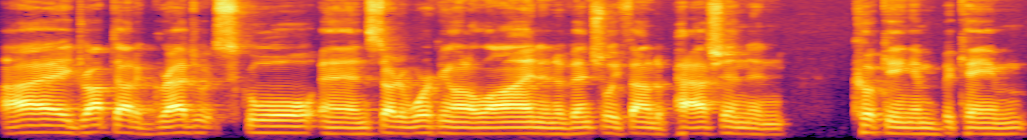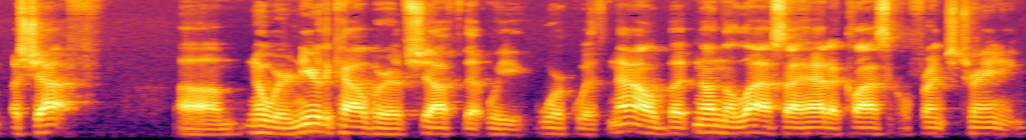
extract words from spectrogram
I dropped out of graduate school and started working on a line and eventually found a passion in cooking and became a chef um, nowhere near the caliber of chef that we work with now, but nonetheless, I had a classical French training.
